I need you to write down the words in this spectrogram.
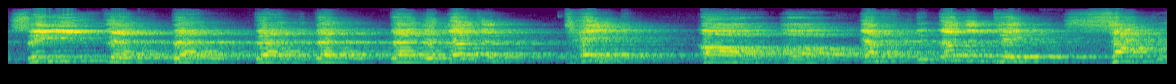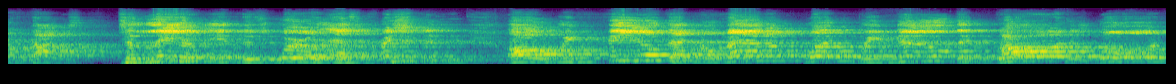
see that that that that that it doesn't take uh, effort, it doesn't take sacrifice to live in this world as Christians, or we feel that no matter what we do, that God is going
